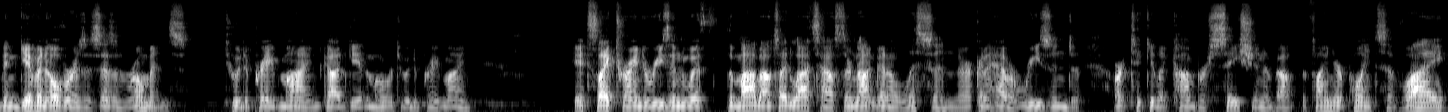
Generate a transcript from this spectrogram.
been given over as it says in Romans to a depraved mind God gave them over to a depraved mind it's like trying to reason with the mob outside Lot's house. They're not going to listen. They're not going to have a reasoned articulate conversation about the finer points of why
